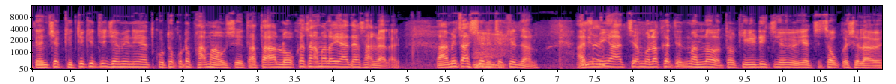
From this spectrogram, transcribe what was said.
त्यांच्या किती किती जमिनी आहेत कुठं कुठं फार्म हाऊस आहेत आता लोकच आम्हाला याद्या सांगायला लागले. आम्हीच आश्चर्यचकित झालो. आणि मी आजच्या मुलाखतीत म्हणलो होतो की ईडीची याची चौकशी लावे.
